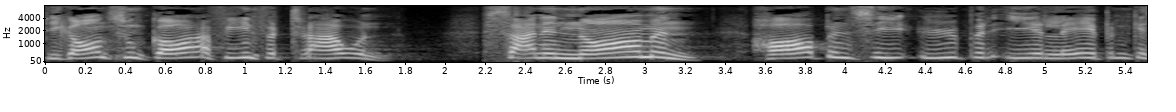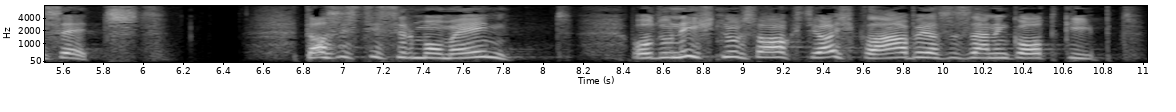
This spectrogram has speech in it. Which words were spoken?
die ganz und gar auf ihn vertrauen, seinen Namen haben sie über ihr Leben gesetzt. Das ist dieser Moment, wo du nicht nur sagst, ja, ich glaube, dass es einen Gott gibt.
